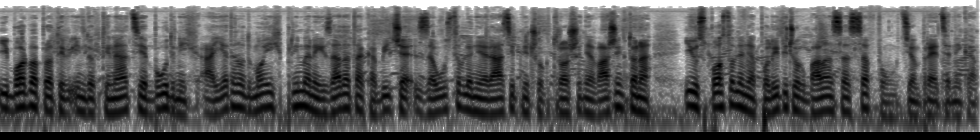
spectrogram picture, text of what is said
i borba protiv indoktrinacije budnih, a jedan od mojih primarnih zadataka biće zaustavljanje rasipničkog trošenja Vašingtona i uspostavljanja političkog balansa sa funkcijom predsednika.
